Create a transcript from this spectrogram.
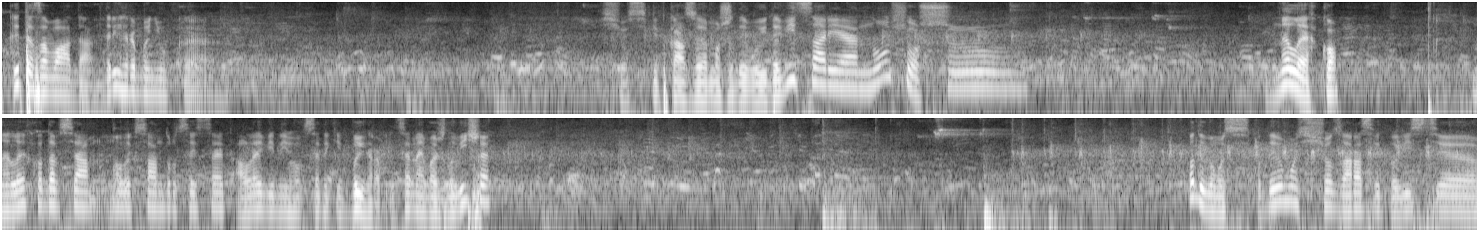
Микита Завада, Андрій Гребенюк. е, Щось підказує, можливо, і Давід Сарія. Ну що ж, нелегко. Нелегко дався Олександру цей сет, але він його все-таки виграв. І це найважливіше. Подивимось, подивимось, що зараз відповість е,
